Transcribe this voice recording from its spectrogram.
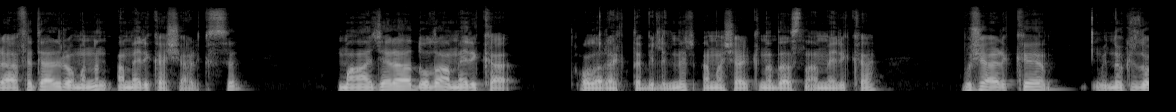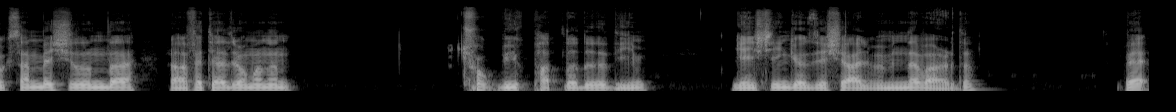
Rafet El Roman'ın Amerika şarkısı. Macera dolu Amerika olarak da bilinir ama şarkının adı aslında Amerika. Bu şarkı 1995 yılında Rafet El Roman'ın çok büyük patladığı diyeyim Gençliğin Gözyaşı albümünde vardı. Ve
